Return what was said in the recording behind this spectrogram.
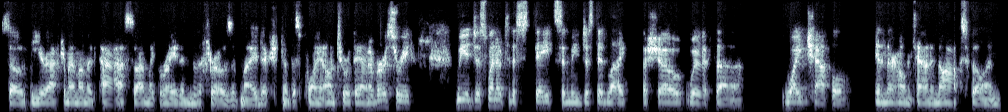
so the year after my mom had passed, so I'm like right in the throes of my addiction at this point. On tour with the anniversary, we had just went out to the states and we just did like a show with uh, Whitechapel in their hometown in Knoxville, and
